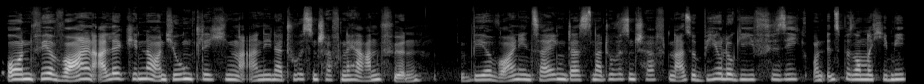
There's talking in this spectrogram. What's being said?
Und wir wollen alle Kinder und Jugendlichen an die Naturwissenschaften heranführen. Wir wollen ihnen zeigen, dass Naturwissenschaften, also Biologie, Physik und insbesondere Chemie,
